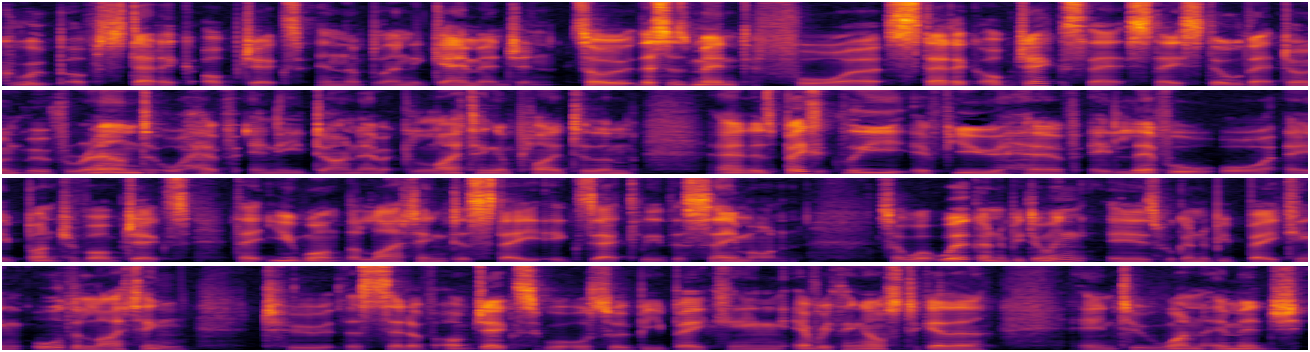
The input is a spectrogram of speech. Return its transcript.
group of static objects in the Blender game engine. So this is meant for static objects that stay still, that don't move around or have any dynamic lighting applied to them and is basically if you have a level or a bunch of objects that you want the lighting to stay exactly the same on. So what we're going to be doing is we're going to be baking all the lighting to the set of objects. We'll also be baking everything else together into one image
